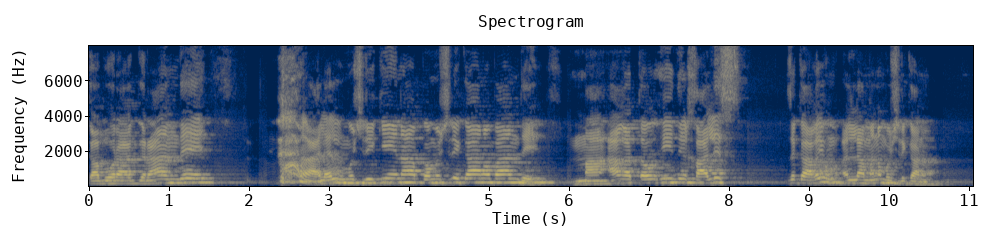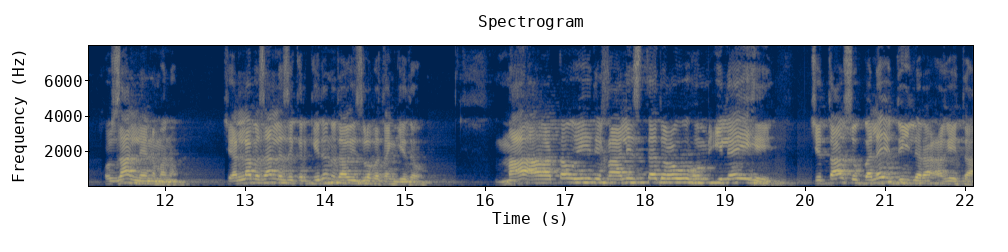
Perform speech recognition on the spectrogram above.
کبرا ګران دی علی المشرکین په مشرکانو باندې ما هغه توحید خالص ځکه هغه هم الله منه مشرکان او ځان لنه منه چې الله بزان له ذکر کړي نو دا یې زړه بتنګي دو ما هغه توحید خالص تدعوهم الیه چې تاسو بلې دی لره اغه ته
